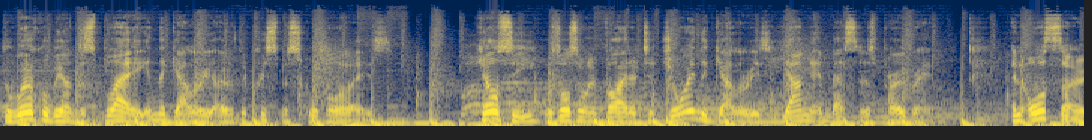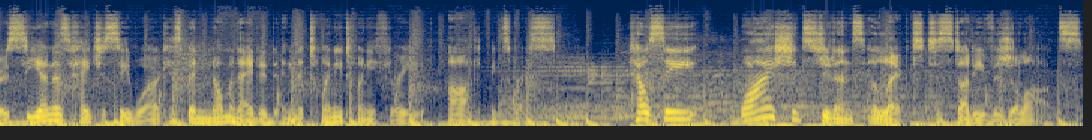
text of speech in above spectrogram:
The work will be on display in the gallery over the Christmas school holidays. Kelsey was also invited to join the gallery's Young Ambassadors program. And also, Sienna's HSC work has been nominated in the 2023 Art Express. Kelsey, why should students elect to study visual arts?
